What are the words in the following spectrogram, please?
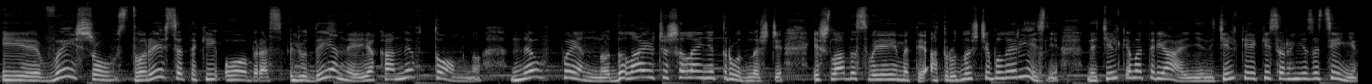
і вийшов, створився такий образ людини, яка невтомно, невпинно, долаючи шалені труднощі, йшла до своєї мети. А труднощі були різні, не тільки матеріальні, не тільки якісь організаційні.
